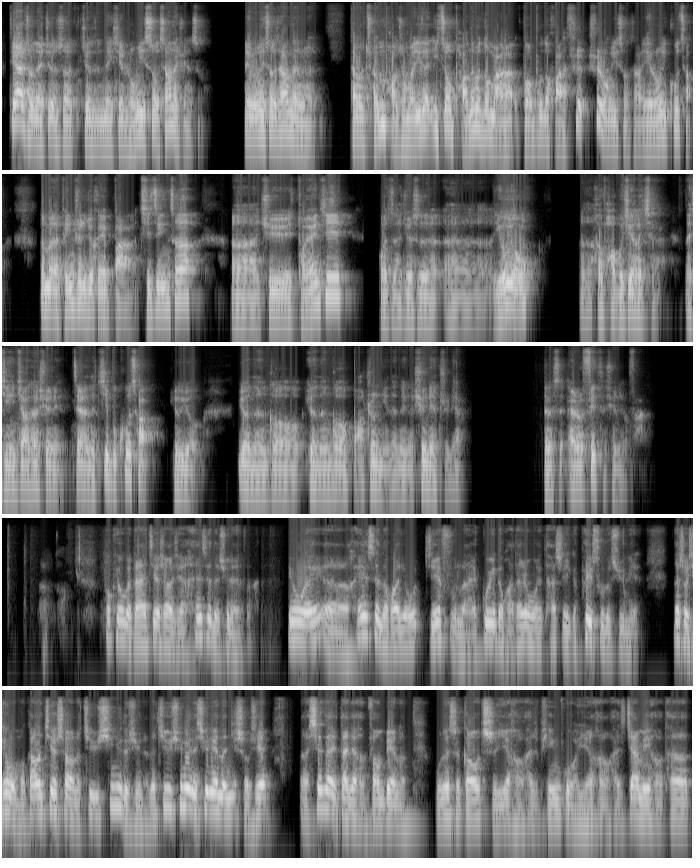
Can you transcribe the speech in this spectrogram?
第二种呢，就是说，就是那些容易受伤的选手，那容易受伤的人，他们纯跑纯跑，一个一周跑那么多马跑步的话，是是容易受伤，也容易枯燥。那么平时你就可以把骑自行车，呃，去椭圆机，或者就是呃游泳，呃和跑步结合起来，来进行交叉训练，这样的既不枯燥，又有又能够又能够保证你的那个训练质量。这个是 Aerofit 训练法。OK，我给大家介绍一下 Hansen 的训练法。因为呃，Hansen 的话由杰夫来归的话，他认为它是一个配速的训练。那首先我们刚刚介绍了基于心率的训练，那基于训练的训练呢，你首先呃现在大家很方便了，无论是高驰也好，还是苹果也好，还是佳明也好，它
